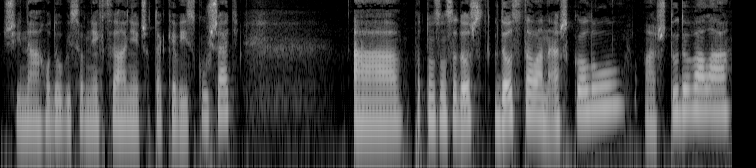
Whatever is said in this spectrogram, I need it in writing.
či náhodou by som nechcela niečo také vyskúšať. A potom som sa dostala na školu a študovala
